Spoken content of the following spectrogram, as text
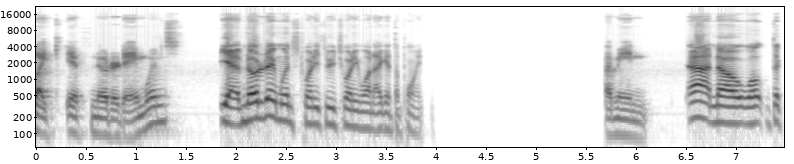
Like if Notre Dame wins, Yeah, if Notre Dame wins 23 21, I get the point. I mean, Ah, no. Well, the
